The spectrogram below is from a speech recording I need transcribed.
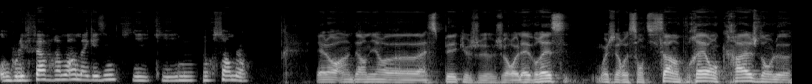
on voulait faire vraiment un magazine qui, nous ressemble. Et alors un dernier aspect que je, je relèverai, moi j'ai ressenti ça, un vrai ancrage dans le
